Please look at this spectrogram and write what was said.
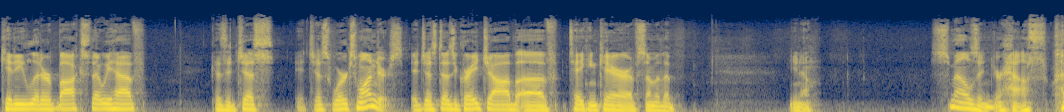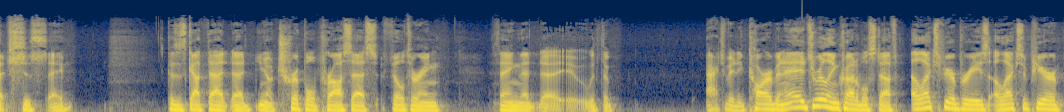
kitty litter box that we have because it just it just works wonders. It just does a great job of taking care of some of the you know smells in your house. Let's just say because it's got that uh, you know triple process filtering thing that uh, with the activated carbon. It's really incredible stuff. Alexa Pure Breeze, Alexa Pure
